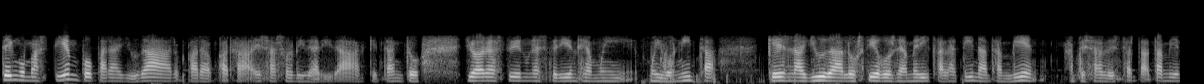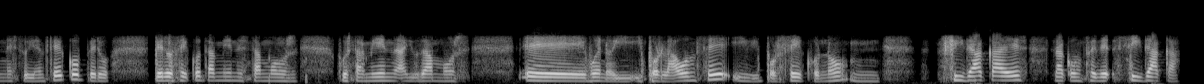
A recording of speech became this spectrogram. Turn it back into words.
tengo más tiempo para ayudar, para, para esa solidaridad que tanto yo ahora estoy en una experiencia muy muy bonita que es la ayuda a los ciegos de América Latina también, a pesar de estar también estoy en CECO, pero pero CECO también estamos pues también ayudamos eh, bueno y, y, por la ONCE y por CECO, ¿no? FIDACA es la CIDACA,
